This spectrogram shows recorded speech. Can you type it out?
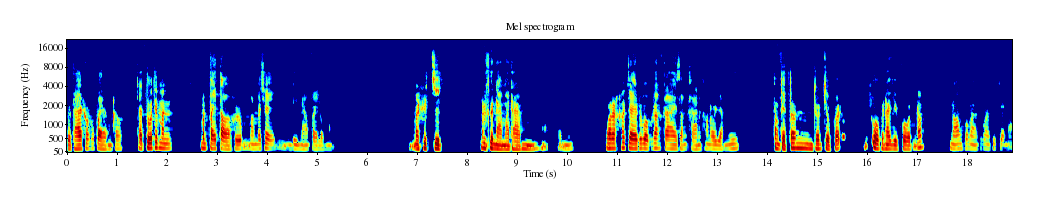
สุดท้ายเขาก็ไปของเขาแต่ตัวที่มันมันไปต่อคือ มันไม่ใช่ดินน้ำไฟลมมันคือจิต มันคือนามธรรม ว่าเราเข้าใจระบบร่างกายสังขารของเราอย่างนี้ ตั้งแต่ต้นจนจบก็โอปัญญโกดน้อมน้อมเข้ามาเข้ามาพิจารณา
